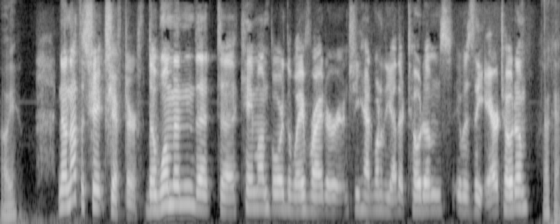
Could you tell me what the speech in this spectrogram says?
are you? no, not the shapeshifter. The woman that uh, came on board the Wave Rider, and she had one of the other totems. It was the air totem. Okay.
